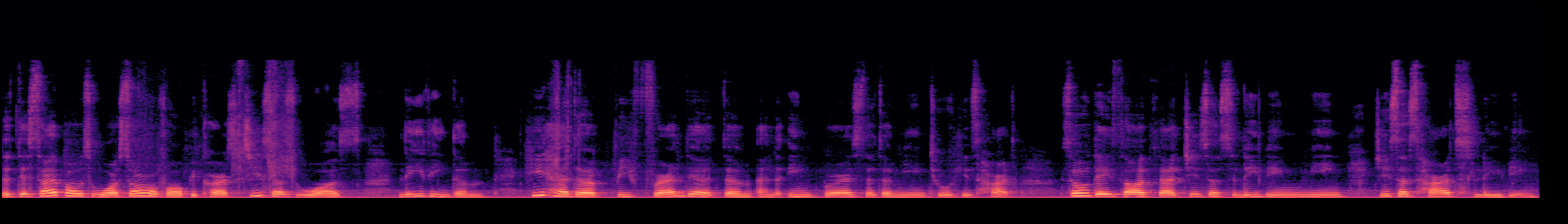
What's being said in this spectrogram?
The disciples were sorrowful because Jesus was leaving them. He had uh, befriended them and embraced them into his heart. So they thought that Jesus leaving mean Jesus' heart leaving.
